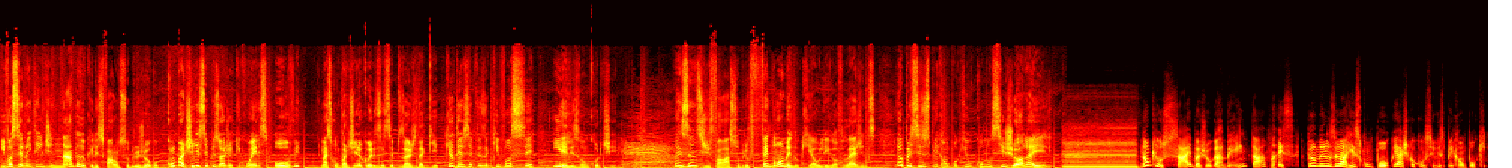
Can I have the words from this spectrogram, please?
e você não entende nada do que eles falam sobre o jogo, compartilhe esse episódio aqui com eles, ouve, mas compartilha com eles esse episódio daqui, que eu tenho certeza que você e eles vão curtir. Mas antes de falar sobre o fenômeno que é o League of Legends, eu preciso explicar um pouquinho como se joga ele. Não que eu saiba jogar bem, tá? Mas pelo menos eu arrisco um pouco e acho que eu consigo explicar um pouquinho.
